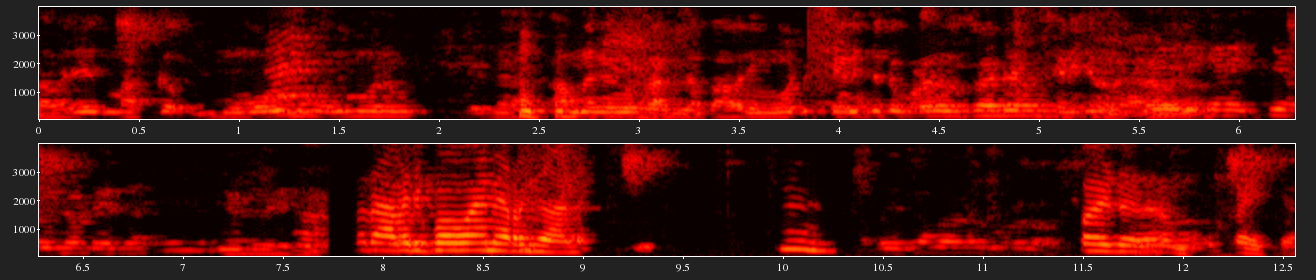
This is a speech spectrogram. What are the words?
അവർ മക്ക മോനും മരുമോനും പിന്നെ അമ്മ ഞങ്ങൾ കണ്ടില്ല അപ്പൊ അവരിങ്ങോട്ട് ക്ഷണിച്ചിട്ട് കുറെ ദിവസമായിട്ട് ഞങ്ങൾ ക്ഷണിക്കുന്നത് അവർ പോവാൻ ഇറങ്ങുകയാണ് കഴിച്ചോ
